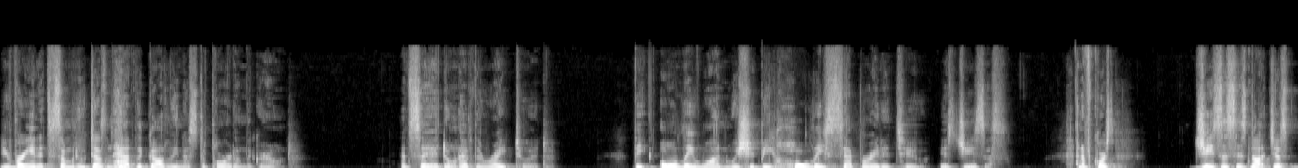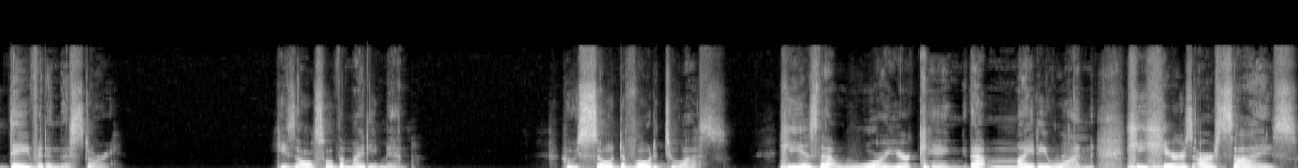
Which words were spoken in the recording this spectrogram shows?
You're bringing it to someone who doesn't have the godliness to pour it on the ground and say, I don't have the right to it. The only one we should be wholly separated to is Jesus. And of course, Jesus is not just David in this story, he's also the mighty men who's so devoted to us. He is that warrior king, that mighty one. He hears our sighs.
